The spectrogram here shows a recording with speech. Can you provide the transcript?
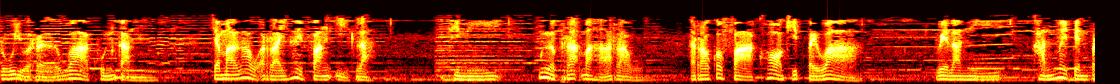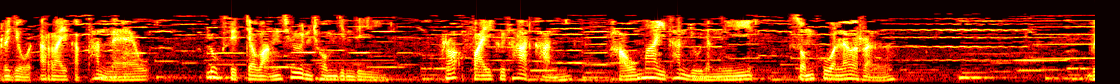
รู้อยู่เหรอว่าคุ้นกัน จะมาเล่าอะไรให้ฟังอีกละ่ะ ทีนี้เมื่อพระมาหาเรา เราก็ฝากข้อคิดไปว่า เวลานี้ขันไม่เป็นประโยชน์อะไรกับท่านแล้ว ลูกศิษย์จะหวังชื่นชมยินดี เพราะไฟคือธาตุขัน เผาไหม้ท่านอยู่อย่างนี้ สมควรแล้วเหรอ เว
